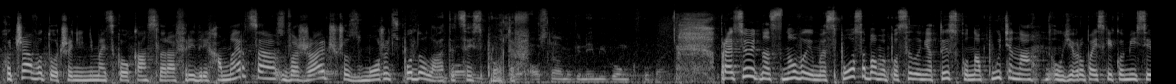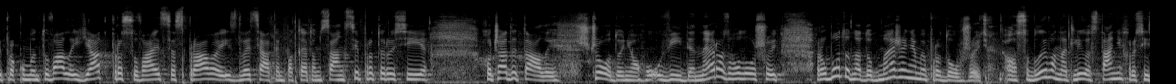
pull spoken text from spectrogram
Хоча в оточенні німецького канцлера Фрідріха Мерца вважають, що зможуть подолати цей спротив. Працюють над новими способами посилення тиску на Путіна. У Європейській комісії прокоментували, як просувається справа із 20-м пакетом санкцій проти Росії. Хоча деталей, що до нього увійде, не розголошують. Роботу над обмеженнями продовжують, особливо на тлі останніх російських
